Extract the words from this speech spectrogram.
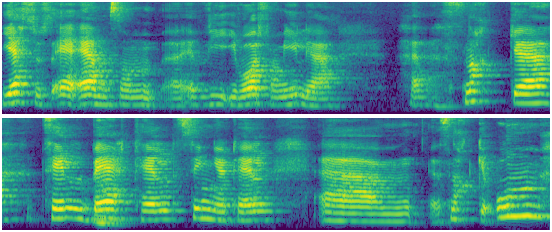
Jesus er en som eh, vi i vår familie eh, snakker til, ber til, synger til. Eh, snakker om.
